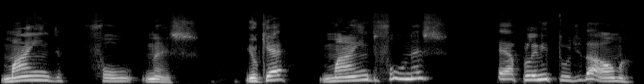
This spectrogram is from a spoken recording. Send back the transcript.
Mindfulness. E o que é mindfulness? É a plenitude da alma.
